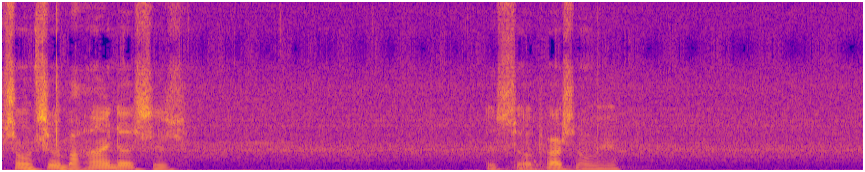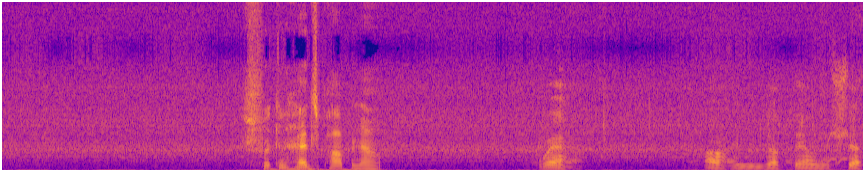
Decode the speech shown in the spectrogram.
Someone shooting behind us is. It's so personal over here. There's freaking heads popping out. Where? Oh, he was up there on the ship.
